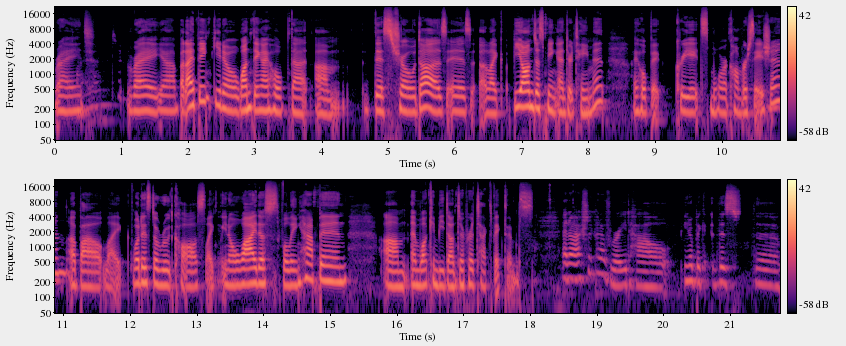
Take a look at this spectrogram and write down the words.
right. violent. Right, yeah. But I think, you know, one thing I hope that um, this show does is uh, like beyond just being entertainment, I hope it creates more conversation about like what is the root cause, like, you know, why does bullying happen um, and what can be done to protect victims. And I'm actually kind of worried how you know bec- this the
